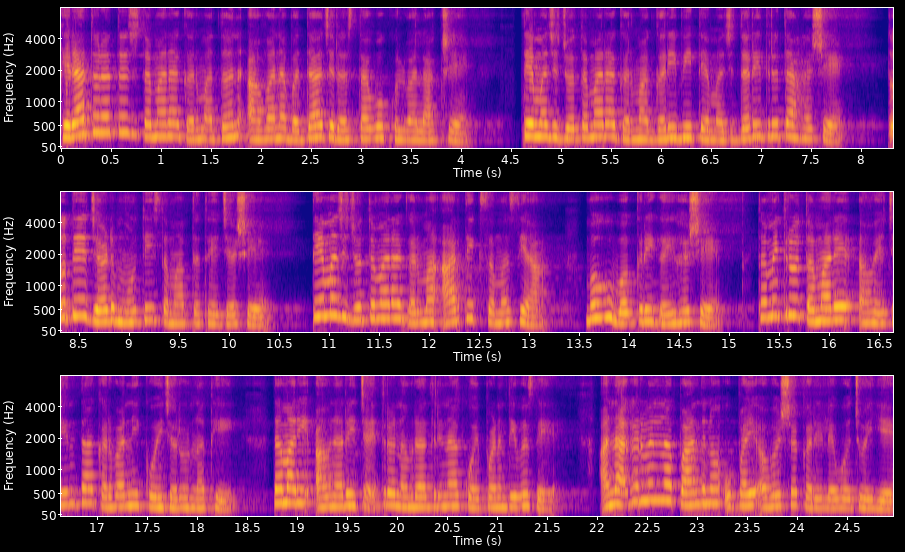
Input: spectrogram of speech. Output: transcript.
કે રાતોરાત જ તમારા ઘરમાં ધન આવવાના બધા જ રસ્તાઓ ખુલવા લાગશે. તેમજ જો તમારા ઘરમાં ગરીબી તેમજ દરિદ્રતા હશે, તો તે જડ મૂળથી સમાપ્ત થઈ જશે. તેમજ જો તમારા ઘરમાં આર્થિક સમસ્યા બહુ બકરી ગઈ હશે, તો મિત્રો, તમારે હવે ચિંતા કરવાની કોઈ જરૂર નથી. તમારી આવનારી ચૈત્ર નવરાત્રિના કોઈ પણ દિવસે આ નાગરવેલના પાંદનો ઉપાય અવશ્ય કરી લેવો જોઈએ,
